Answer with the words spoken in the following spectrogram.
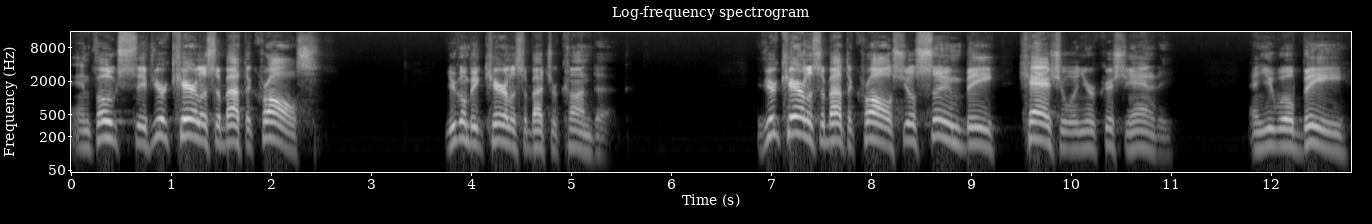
And folks, if you're careless about the cross, you're going to be careless about your conduct. If you're careless about the cross, you'll soon be casual in your Christianity and you will be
